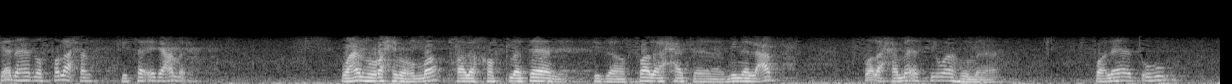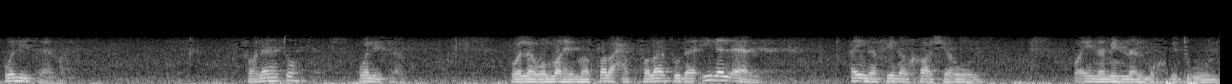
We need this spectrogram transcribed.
كان هذا صلاحا في سائر عمله. وعنه رحمه الله قال خصلتان إذا صلحتا من العبد صلح ما سواهما. صلاته ولسانه. صلاته ولسانه. ولا والله ما صلحت صلاتنا إلى الآن. أين فينا الخاشعون؟ وأين منا المخبتون؟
